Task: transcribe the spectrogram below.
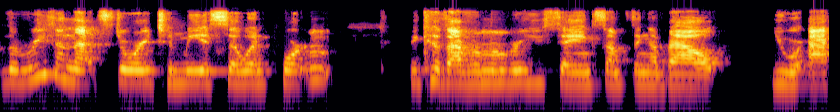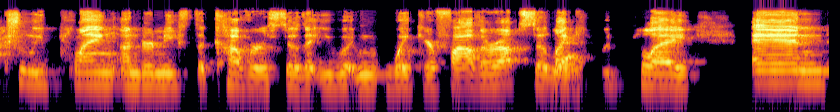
the reason that story to me is so important because I remember you saying something about you were actually playing underneath the covers so that you wouldn't wake your father up. So like yeah. you would play and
